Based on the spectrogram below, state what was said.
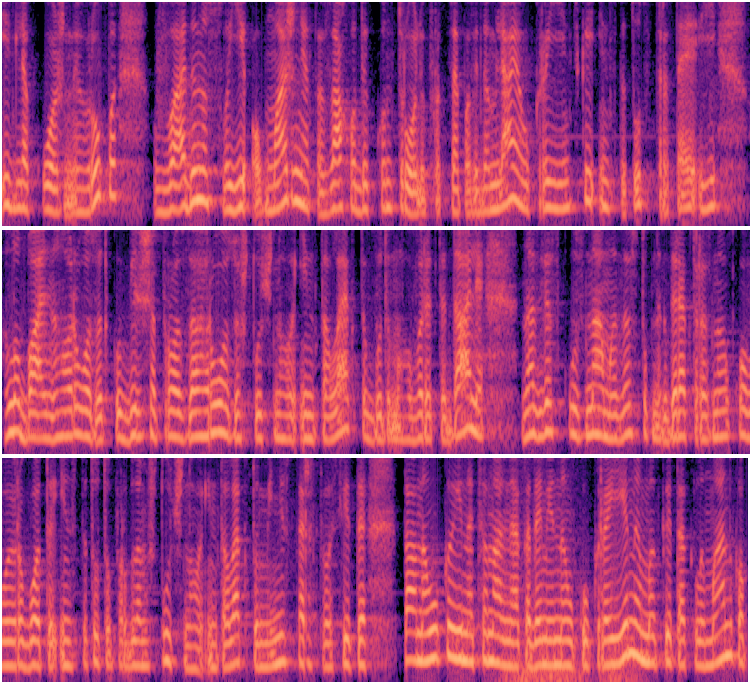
І для кожної групи введено свої обмеження та заходи контролю. Про це повідомляє Український інститут стратегії глобального розвитку. Більше про загрозу штучного інтелекту будемо говорити далі. На зв'язку з нами заступник директора з наукової роботи Інституту проблем штучного інтелекту Міністерства освіти та науки і Національної академії наук України Микита Клименко.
